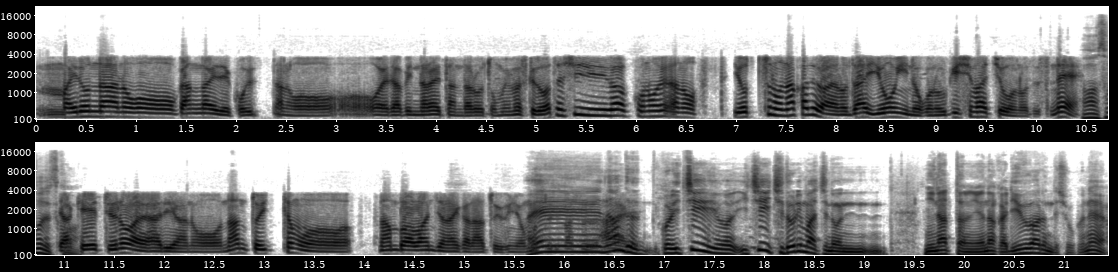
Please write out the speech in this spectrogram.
まあ、いろんな、あの、考えで、こう、あの、お選びになられたんだろうと思いますけど、私はこの、あの、4つの中では、あの、第4位のこの浮島町のですね、ああ、そうですか。夜景というのは、やはり、あの、なんといっても、ナンバーワンじゃないかなというふうに思っております。えー、はいなんで、これ1位は、1位千鳥町のにになったのにはなんか理由があるんでしょうかね。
